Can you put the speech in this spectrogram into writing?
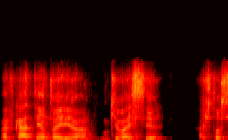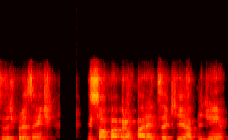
vai ficar atento aí ó, o que vai ser as torcidas presentes. E só para abrir um parênteses aqui rapidinho,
